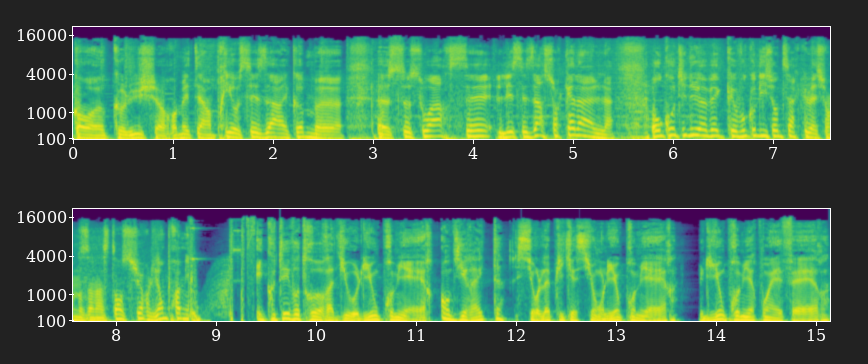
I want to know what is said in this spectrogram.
quand euh, Coluche remettait un prix au César. Et comme euh, euh, ce soir, c'est les Césars sur Canal. On continue avec vos conditions de circulation dans un instant sur Lyon 1er. Écoutez votre radio Lyon Première en direct sur l'application Lyon Première, lyonpremière.fr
